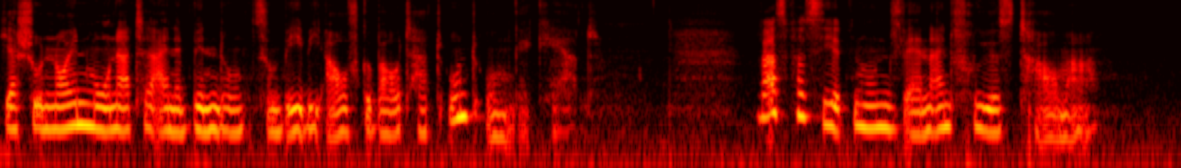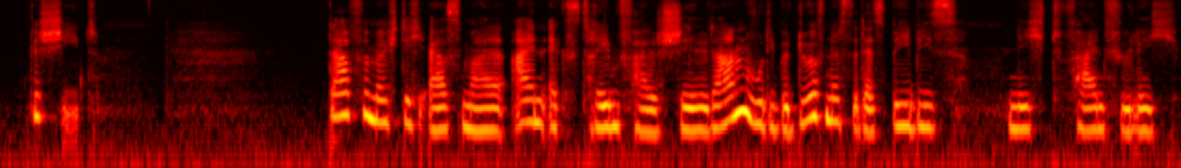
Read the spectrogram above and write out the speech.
ja schon neun Monate eine Bindung zum Baby aufgebaut hat und umgekehrt. Was passiert nun, wenn ein frühes Trauma geschieht? Dafür möchte ich erstmal einen Extremfall schildern, wo die Bedürfnisse des Babys nicht feinfühlig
